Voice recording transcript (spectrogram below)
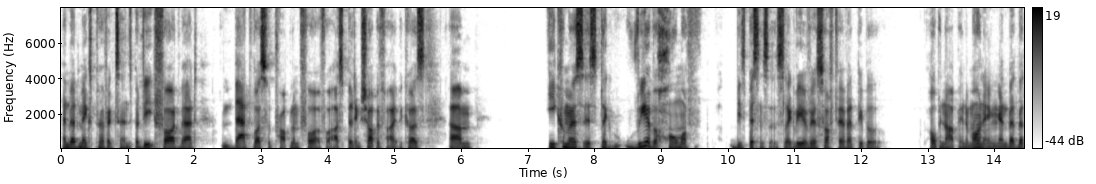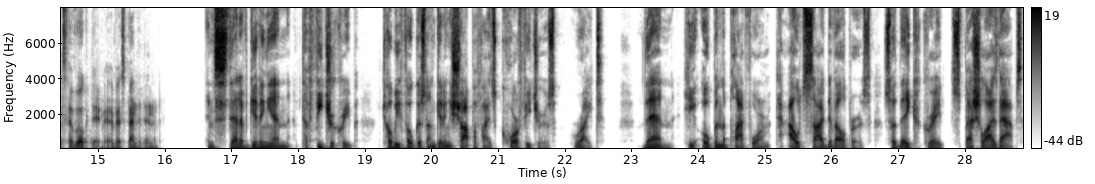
and that makes perfect sense. But we thought that that was the problem for for us building Shopify because um, e-commerce is like we are the home of these businesses. Like we are the software that people open up in the morning, and that, that's their workday. They, they spend it in it. Instead of giving in to feature creep, Toby focused on getting Shopify's core features right. Then he opened the platform to outside developers so they could create specialized apps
